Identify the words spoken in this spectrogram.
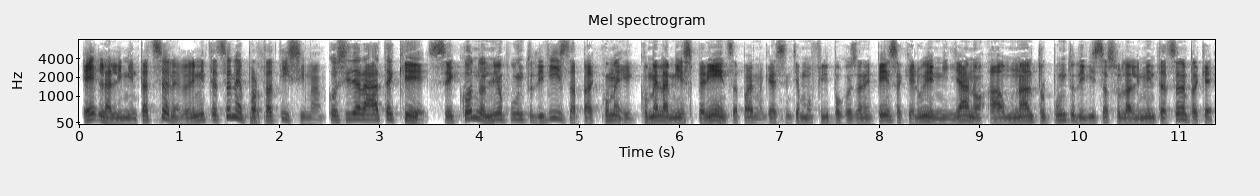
è l'alimentazione. L'alimentazione è portatissima. Considerate Considerate che, secondo il mio punto di vista, come è la mia esperienza, poi magari sentiamo Filippo cosa ne pensa, che lui Emiliano ha un altro punto di vista sull'alimentazione perché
